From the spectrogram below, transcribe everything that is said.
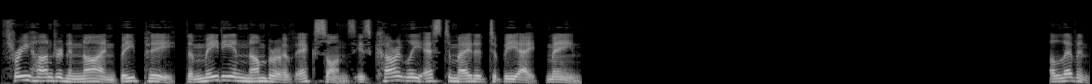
309 BP. The median number of exons is currently estimated to be 8 mean. 11,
